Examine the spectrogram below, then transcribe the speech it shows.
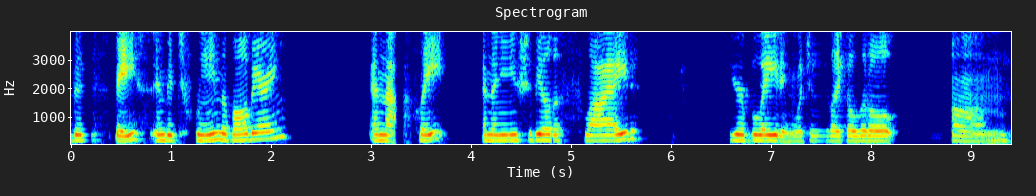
this space in between the ball bearing and that plate, and then you should be able to slide your blade in, which is like a little, um,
